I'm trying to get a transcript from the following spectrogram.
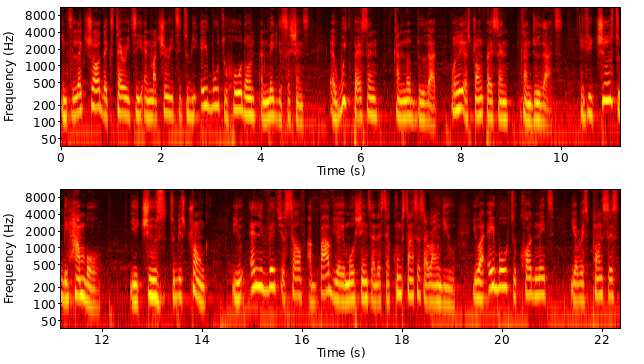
intellectual dexterity, and maturity to be able to hold on and make decisions. A weak person cannot do that. Only a strong person can do that. If you choose to be humble, you choose to be strong. You elevate yourself above your emotions and the circumstances around you you are able to coordinate your responses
